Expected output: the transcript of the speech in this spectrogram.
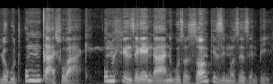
lokuthi umqashi wakhe umhlinzeke ngani kuzo zonke izimo zezempilo.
